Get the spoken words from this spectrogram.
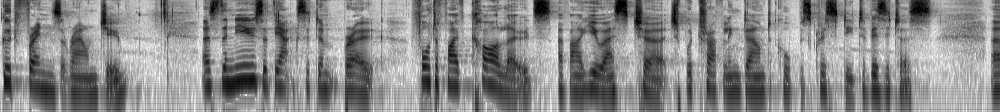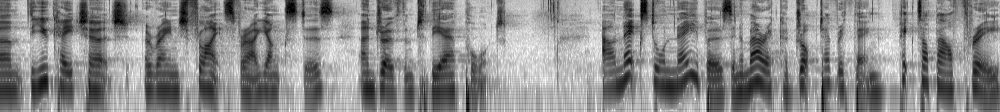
good friends around you. As the news of the accident broke, four to five carloads of our US church were travelling down to Corpus Christi to visit us. Um, the UK church arranged flights for our youngsters and drove them to the airport. Our next door neighbours in America dropped everything, picked up our three,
